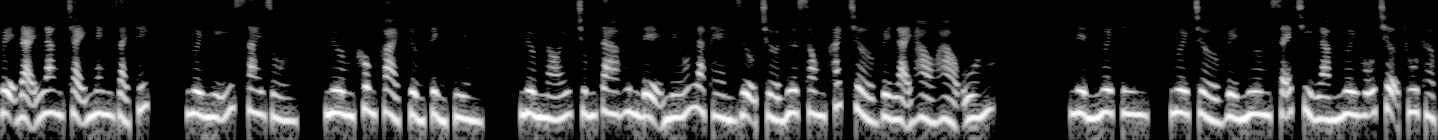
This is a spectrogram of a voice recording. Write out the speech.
Vệ đại lang chạy nhanh giải thích. Người nghĩ sai rồi. Nương không phải tưởng tỉnh tiền. Nương nói chúng ta huynh đệ nếu là thèm rượu chờ đưa xong khách trở về lại hào hảo uống. Liền ngươi tin, ngươi trở về nương sẽ chỉ làm ngươi hỗ trợ thu thập.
